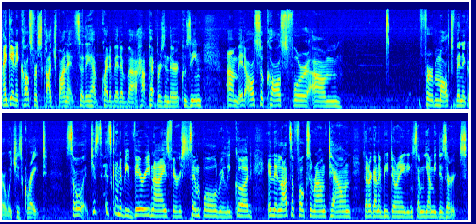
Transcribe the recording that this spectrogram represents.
again, it calls for Scotch bonnet, so they have quite a bit of uh, hot peppers in their cuisine. Um, it also calls for um, for malt vinegar, which is great. So just it's going to be very nice, very simple, really good, and then lots of folks around town that are going to be donating some yummy desserts.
